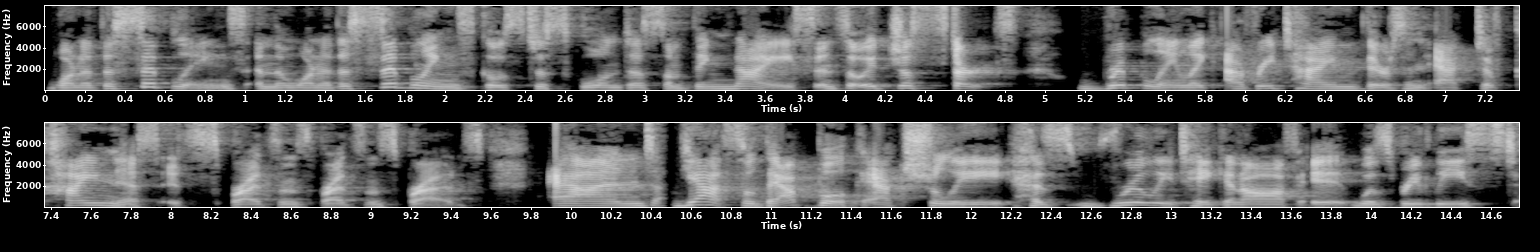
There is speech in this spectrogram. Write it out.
one of the siblings and then one of the siblings goes to school and does something nice. And so it just starts rippling. Like every time there's an act of kindness it spreads and spreads and spreads. And yeah so that book actually has really taken off. It was released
